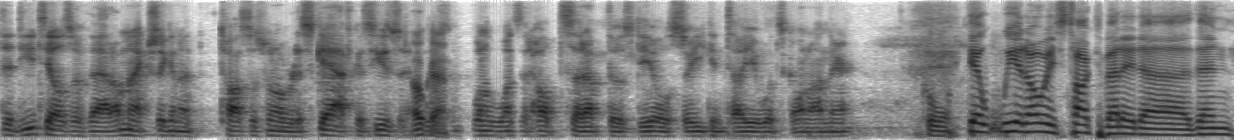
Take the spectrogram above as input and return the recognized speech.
the details of that, I'm actually going to toss this one over to Skaff because he's okay. one of the ones that helped set up those deals, so he can tell you what's going on there. Cool. Yeah, we had always talked about it. Uh, then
